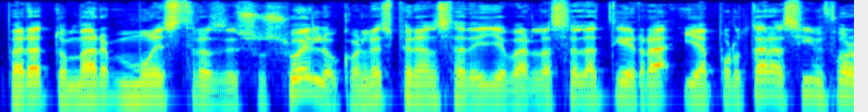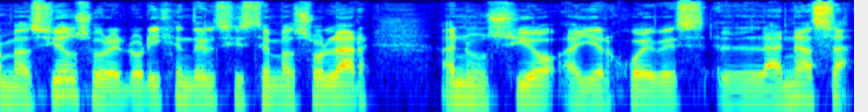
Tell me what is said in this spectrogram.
para tomar muestras de su suelo, con la esperanza de llevarlas a la Tierra y aportar así información sobre el origen del sistema solar, anunció ayer jueves la NASA.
